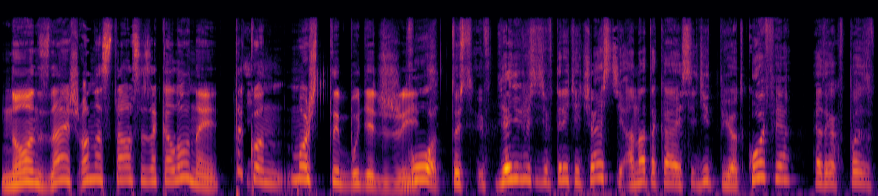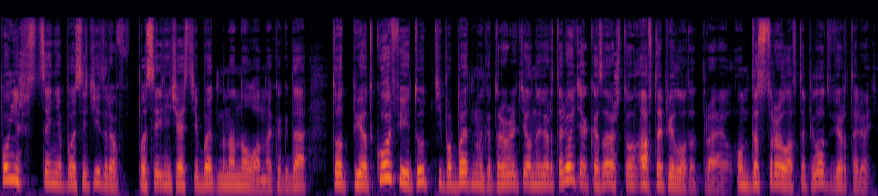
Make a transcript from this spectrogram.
Но он, знаешь, он остался за колонной, так он, может, и будет жить. Вот, то есть, я не удивлюсь, если в третьей части она такая сидит, пьет кофе. Это как, помнишь, в сцене после титров в последней части Бэтмена Нолана, когда тот пьет кофе, и тут, типа, Бэтмен, который улетел на вертолете, оказалось, что он автопилот отправил. Он достроил автопилот в вертолете.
